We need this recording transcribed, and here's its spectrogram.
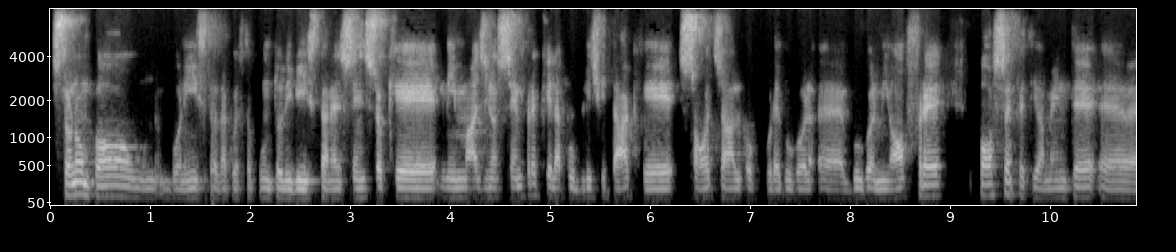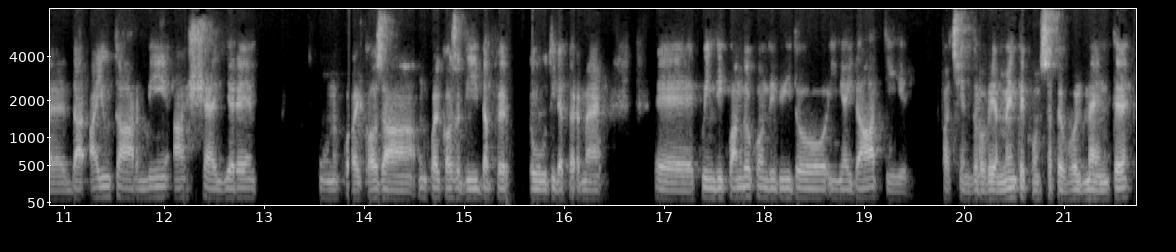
Sono un po' un buonista da questo punto di vista, nel senso che mi immagino sempre che la pubblicità che social oppure Google, eh, Google mi offre possa effettivamente eh, da, aiutarmi a scegliere un qualcosa, un qualcosa di davvero utile per me. Eh, quindi quando condivido i miei dati, facendolo ovviamente consapevolmente,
